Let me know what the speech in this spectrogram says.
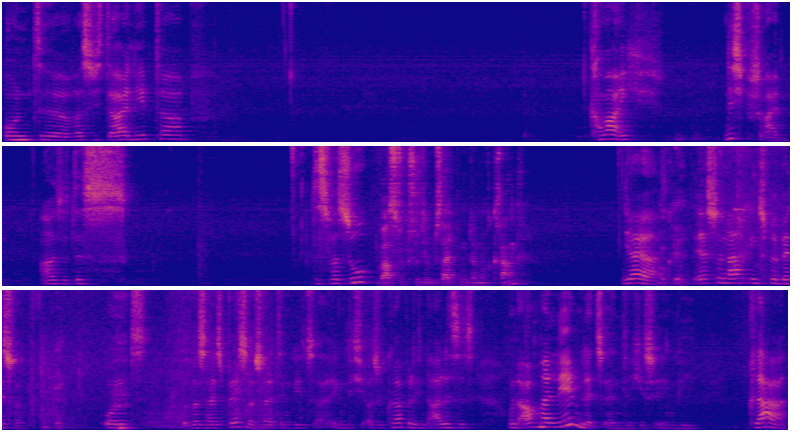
Und äh, was ich da erlebt habe, kann man eigentlich nicht beschreiben. Also das, das war so, Warst du zu dem Zeitpunkt dann noch krank? ja, ja, Okay. erst danach ging es mir besser. Okay. Und was heißt besser? Seitdem geht es eigentlich, also körperlich und alles ist, und auch mein Leben letztendlich ist irgendwie klar.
